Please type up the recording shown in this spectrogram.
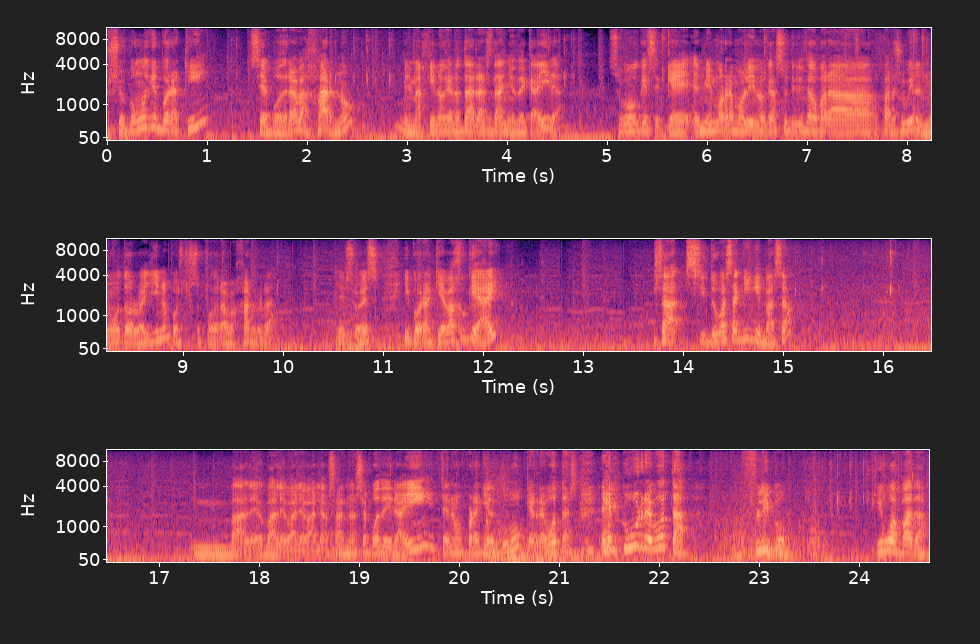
Supongo que por aquí se podrá bajar, ¿no? Me imagino que no te harás daño de caída Supongo que, que el mismo remolino que has utilizado para, para subir, el mismo torbellino, pues se podrá bajar, ¿verdad? Eso es. ¿Y por aquí abajo qué hay? O sea, si tú vas aquí, ¿qué pasa? Mm, vale, vale, vale, vale. O sea, no se puede ir ahí. Tenemos por aquí el cubo, que rebotas. ¡El cubo rebota! Flipo. Qué guapada.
